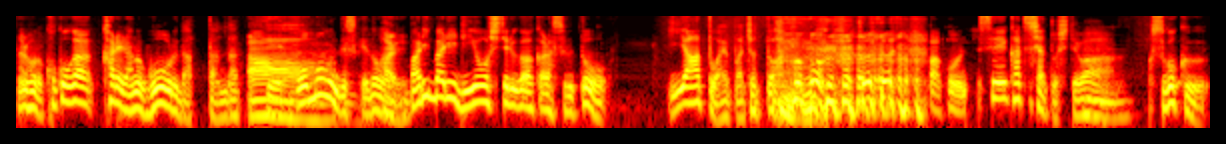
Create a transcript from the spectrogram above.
なるほど。ここが彼らのゴールだったんだって思うんですけど、はい、バリバリ利用してる側からするといやとはやっぱちょっと やっぱこう生活者としてはすごく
